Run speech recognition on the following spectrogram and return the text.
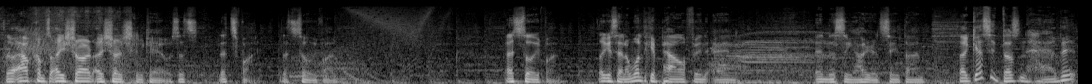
So out comes Ice Shard. Ice Shard's just to KO us. That's, that's fine. That's totally fine. That's totally fine. Like I said, I want to get Palafin and and this thing out here at the same time. So I guess it doesn't have it.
